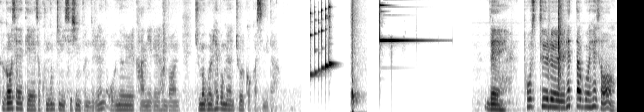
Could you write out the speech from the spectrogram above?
그것에 대해서 궁금증 있으신 분들은 오늘 강의를 한번 주목을 해보면 좋을 것 같습니다. 네, 포스트를 했다고 해서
